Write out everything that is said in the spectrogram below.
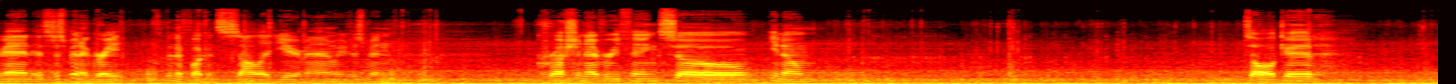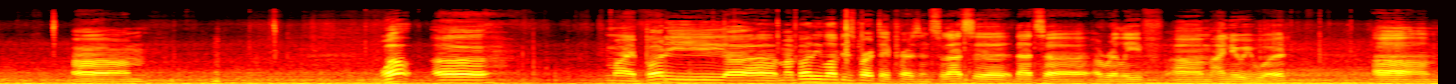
and it's just been a great, it's been a fucking solid year, man. We've just been crushing everything. So you know, it's all good. Um, well, uh my buddy, uh, my buddy loved his birthday present, so that's a that's a, a relief. Um, I knew he would, um,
